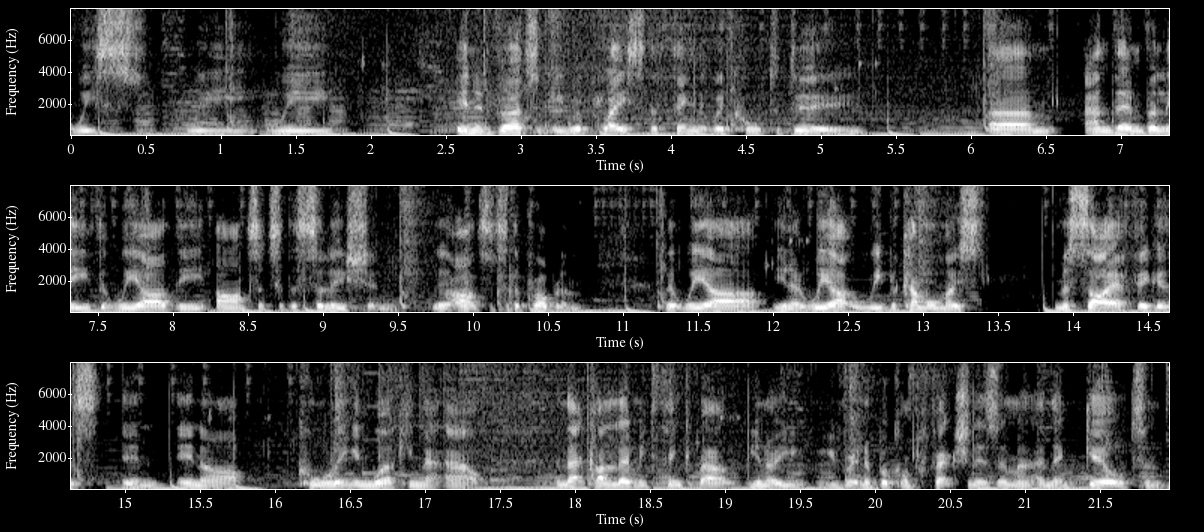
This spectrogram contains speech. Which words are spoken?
we we we inadvertently replace the thing that we're called to do um, and then believe that we are the answer to the solution the answer to the problem that we are you know we are we become almost messiah figures in in our calling in working that out and that kind of led me to think about you know you, have written a book on perfectionism and, and, then guilt and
